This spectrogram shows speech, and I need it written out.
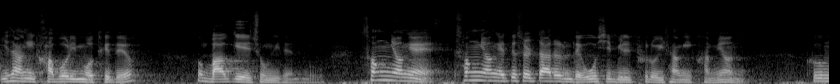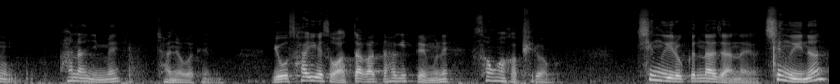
이상이 가버리면 어떻게 돼요? 마귀의 종이 되는 거고. 성령의 성령의 뜻을 따르는데 51% 이상이 가면 그건 하나님의 자녀가 되는 거예요. 요 사이에서 왔다 갔다 하기 때문에 성화가 필요한 거예요. 칭의로 끝나지 않아요. 칭의는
